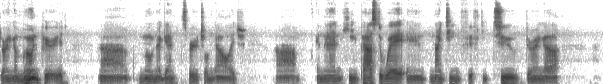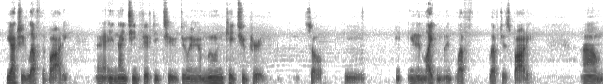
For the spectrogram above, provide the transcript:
during a moon period uh, moon again, spiritual knowledge. Um, and then he passed away in 1952 during a, he actually left the body uh, in 1952 doing a moon Ketu period. So he, in enlightenment, left, left his body. Um,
